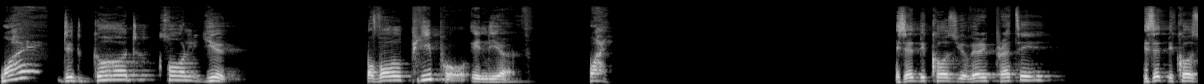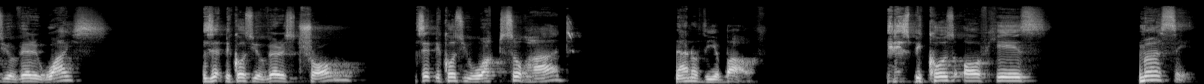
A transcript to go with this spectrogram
Why did God call you, of all people in the earth? Why? Is it because you're very pretty? Is it because you're very wise? Is it because you're very strong? Is it because you worked so hard? None of the above. It is because of His mercy.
